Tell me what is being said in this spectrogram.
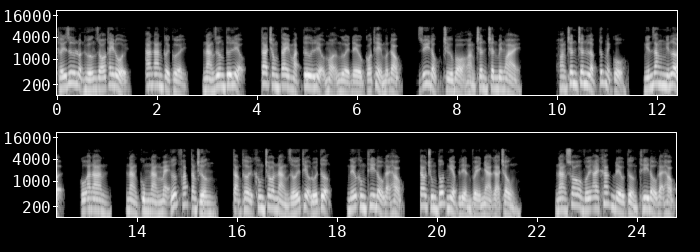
Thấy dư luận hướng gió thay đổi, An An cười cười, nàng dương tư liệu, ta trong tay mặt tư liệu mọi người đều có thể mượn đọc, duy độc trừ bỏ Hoàng chân chân bên ngoài. Hoàng chân chân lập tức ngạnh cổ, nghiến răng nghiến lợi, cô An An, nàng cùng nàng mẹ ước pháp tam trường, tạm thời không cho nàng giới thiệu đối tượng, nếu không thi đậu đại học, cao trung tốt nghiệp liền về nhà gả chồng. Nàng so với ai khác đều tưởng thi đậu đại học,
